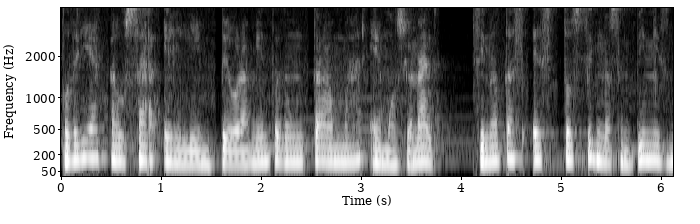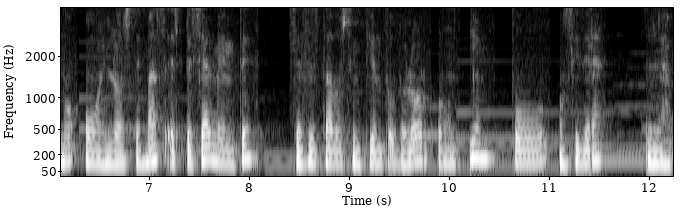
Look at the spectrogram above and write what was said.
podría causar el empeoramiento de un trauma emocional. Si notas estos signos en ti mismo o en los demás, especialmente si has estado sintiendo dolor por un tiempo, considera la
